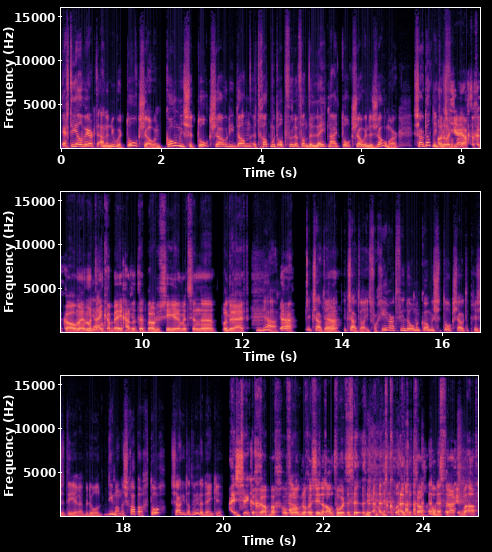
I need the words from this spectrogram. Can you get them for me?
RTL werkt aan een nieuwe talkshow. Een komische talkshow die dan het gat moet opvullen van de late night talkshow in de zomer. Zou dat niet Oh, daar was voor... jij achter gekomen, hè? Martijn ja. Krabbe gaat het uh, produceren met zijn uh, bedrijf. Ja. ja. Ik zou, het wel, ik zou het wel iets voor Gerard vinden om een komische talkshow te presenteren. Ik bedoel, die man is grappig, toch? Zou hij dat willen, denk je? Hij is zeker grappig. Of ja. er ook nog een zinnig antwoord uit, uit het gras komt, vraag ik me af.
